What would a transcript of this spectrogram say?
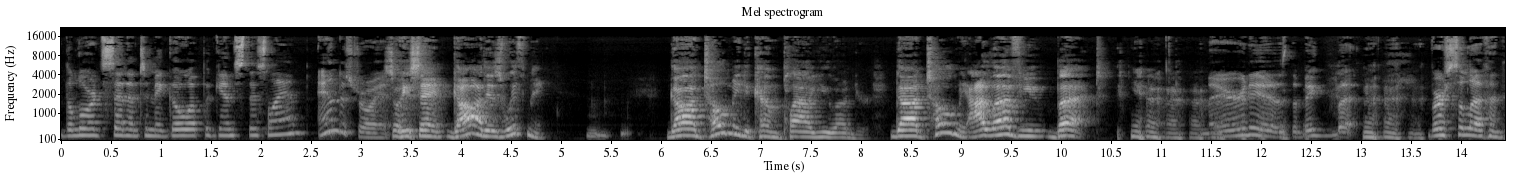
the Lord said unto me, Go up against this land and destroy it. So he's saying, God is with me. Mm-hmm. God told me to come plow you under. God told me, I love you, but. there it is, the big but. Verse 11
